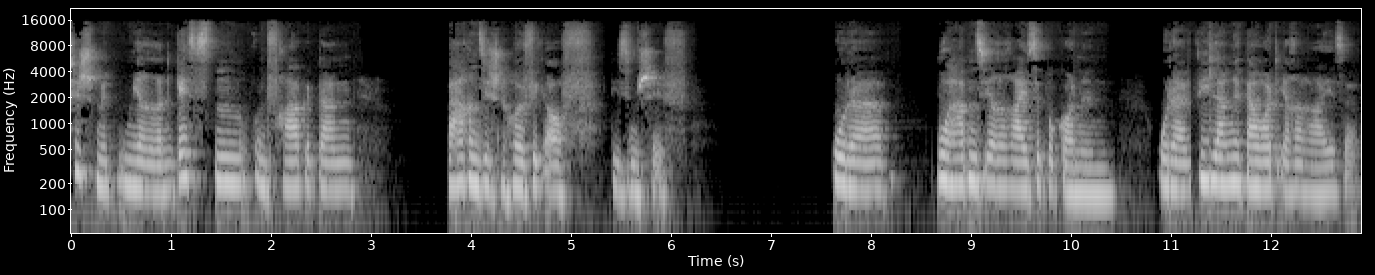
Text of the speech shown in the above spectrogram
Tisch mit mehreren Gästen und frage dann, waren Sie schon häufig auf diesem Schiff? Oder wo haben Sie Ihre Reise begonnen? Oder wie lange dauert Ihre Reise?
